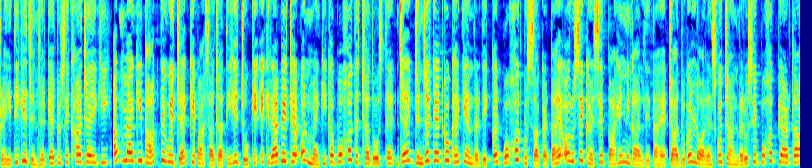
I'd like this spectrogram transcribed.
रही थी कि जिंजर कैट उसे खा जाएगी। अब मैगी भागते हुए जैक के पास आ जाती है, जो कि एक रैबिट है और मैगी का बहुत अच्छा दोस्त है। जैक जिंजर कैट को घर के अंदर देखकर बहुत गुस्सा करता है और उसे घर से बाहर निकाल देता है। जादूगर लॉरेंस को जानवरों से बहुत प्यार था,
